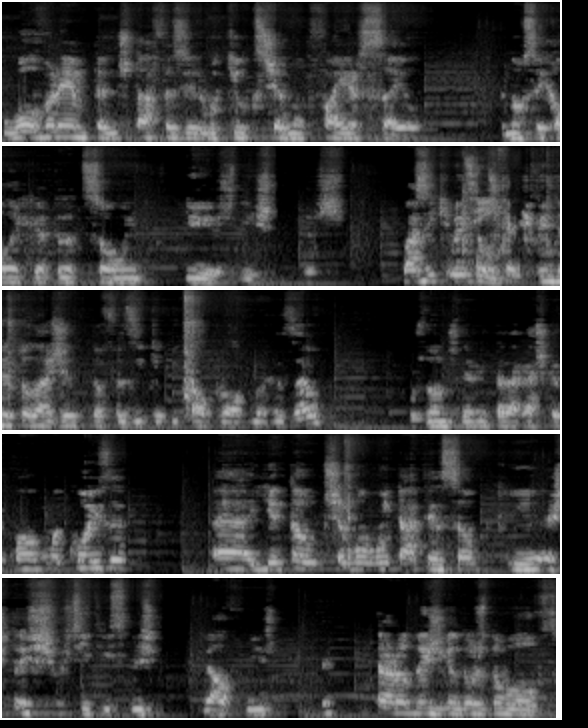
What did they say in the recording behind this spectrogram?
o Wolverhampton está a fazer aquilo que se chama um fire sale. não sei qual é, que é a tradução em português disto, mas basicamente Sim. eles querem vender toda a gente para fazer capital por alguma razão. Os donos devem estar à rasca com alguma coisa. Uh, e então chamou muita atenção que as três substituições que Portugal fez entraram dois jogadores do Wolves,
